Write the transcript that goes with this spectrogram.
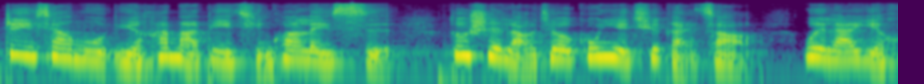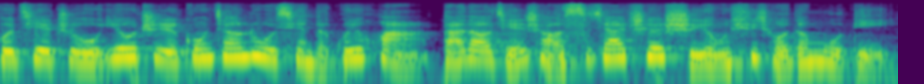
这一项目与哈马币情况类似，都是老旧工业区改造，未来也会借助优质公交路线的规划，达到减少私家车使用需求的目的。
